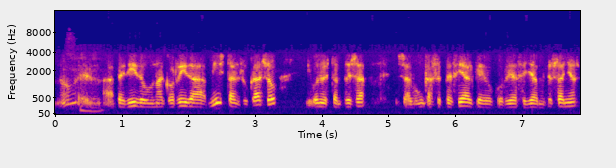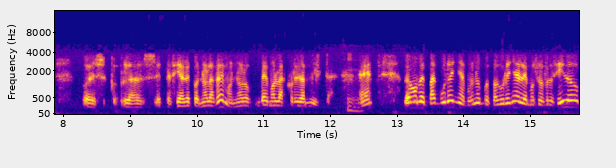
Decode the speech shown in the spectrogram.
¿no? Él ha pedido una corrida mixta en su caso y bueno, esta empresa salvo un caso especial que ocurrió hace ya muchos años, pues las especiales pues no las vemos, no lo- vemos las corridas mixtas. ¿eh? Luego de Pacureña, bueno, pues Pacureña le hemos ofrecido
